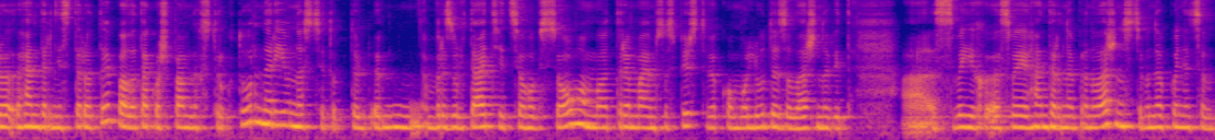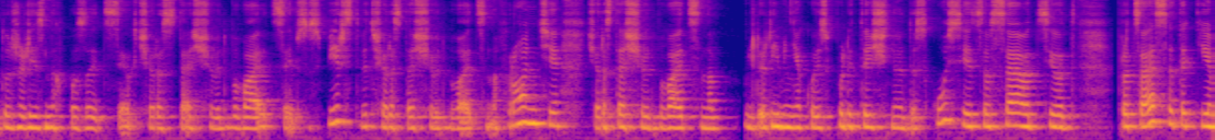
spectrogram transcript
гендерні стереотипи, але також певних структур нерівності. Тобто ем, в результаті цього всього ми отримаємо суспільство, в якому люди залежно від своїх, своєї гендерної приналежності, вони опиняться в дуже різних позиціях через те, що відбувається і в суспільстві, через те, що відбувається на фронті, через те, що відбувається на рівні якоїсь політичної дискусії. Це все оці от процеси такі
